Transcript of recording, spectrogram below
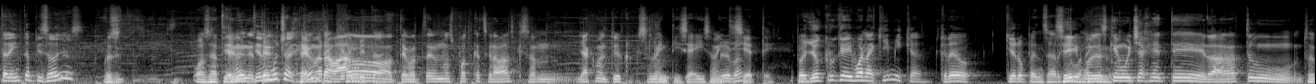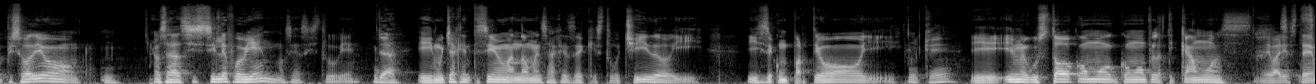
¿30 episodios? Pues, o sea, Tiene- mucha gente Tengo que grabado, tengo, tengo unos podcasts grabados que son, ya como el tuyo creo que es el 26 o ¿Sí, va? 27. Pues yo creo que hay buena química, creo. Quiero pensar que Sí, hay buena pues es que mucha gente, la verdad, tu, tu episodio, o sea, sí, sí le fue bien, o sea, sí estuvo bien. Ya. Y mucha gente sí me mandó mensajes de que estuvo chido y, y se compartió y, Ok. y, y me gustó cómo, cómo platicamos de varios temas.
